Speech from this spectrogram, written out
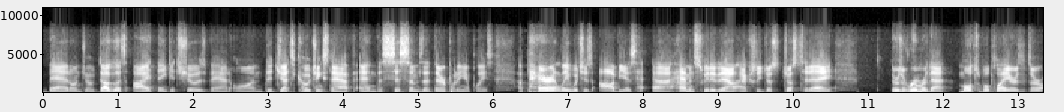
bad on Joe Douglas. I think it shows bad on the Jets coaching staff and the systems that they're putting in place. Apparently, which is obvious, uh, Hammond tweeted it out actually just just today. There's a rumor that multiple players are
